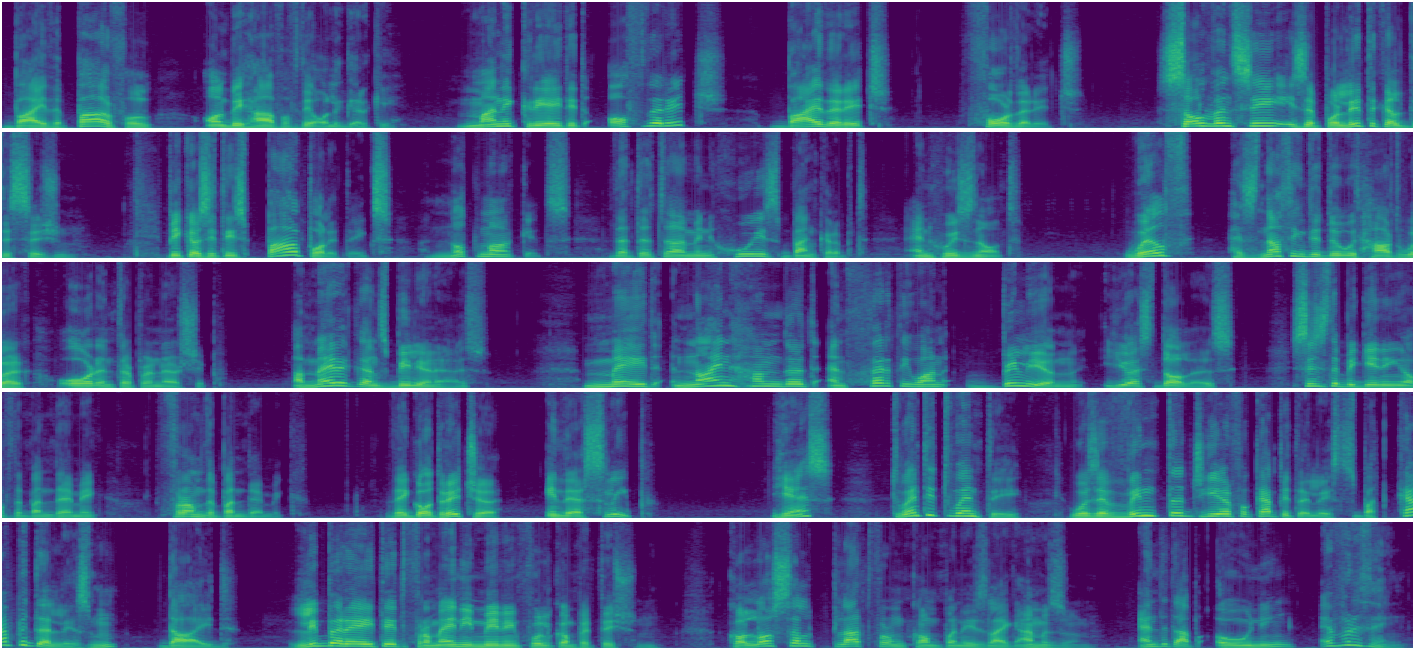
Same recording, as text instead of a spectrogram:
by the powerful on behalf of the oligarchy. Money created off the rich, by the rich, for the rich. Solvency is a political decision because it is power politics, not markets, that determine who is bankrupt and who is not. Wealth has nothing to do with hard work or entrepreneurship. Americans billionaires made 931 billion US dollars since the beginning of the pandemic from the pandemic. They got richer in their sleep. Yes, 2020 was a vintage year for capitalists, but capitalism died. Liberated from any meaningful competition, colossal platform companies like Amazon ended up owning everything.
